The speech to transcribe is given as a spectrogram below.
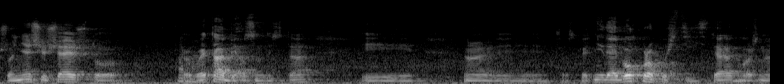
Что они ощущают, что как бы, это обязанность. Да и, э, так сказать, не дай бог пропустить, да, можно,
